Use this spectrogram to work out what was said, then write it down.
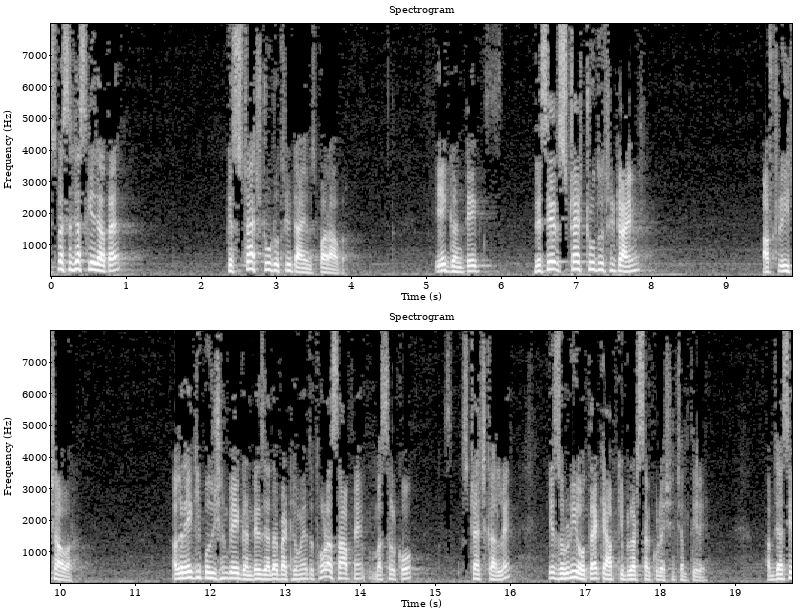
اس میں سجیسٹ کیا جاتا ہے کہ stretch two to three times per hour ایک گھنٹے this is stretch two to three time after each hour اگر ایک ہی پوزیشن پہ ایک گھنٹے زیادہ بیٹھے ہوئے ہیں تو تھوڑا سا اپنے مسل کو اسٹریچ کر لیں یہ ضروری ہوتا ہے کہ آپ کی بلڈ سرکولیشن چلتی رہے اب جیسے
